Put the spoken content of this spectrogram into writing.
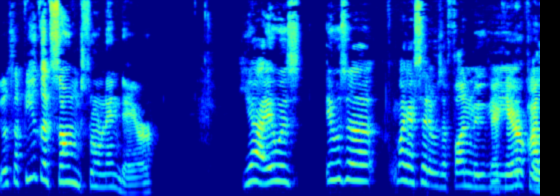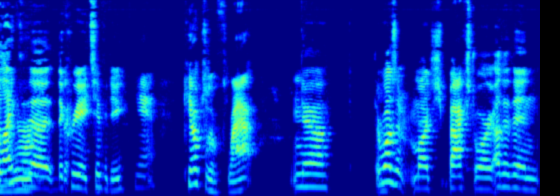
there was a few good songs thrown in there. Yeah, it was, it was a, like I said, it was a fun movie. The I liked weren't- the, the creativity. Yeah, characters were flat. Yeah. There wasn't much backstory other than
